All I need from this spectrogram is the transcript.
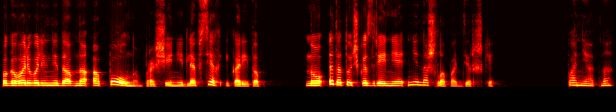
поговаривали недавно о полном прощении для всех икоритов, но эта точка зрения не нашла поддержки. Понятно.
